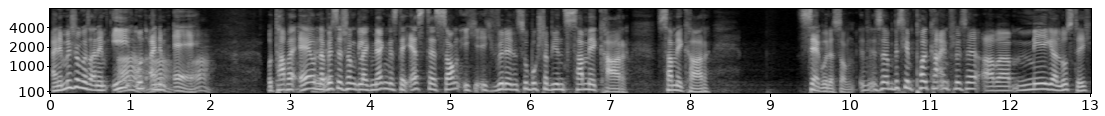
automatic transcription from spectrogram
Eine Mischung aus einem E Ah, und einem ah, Ä. ah. Otaba Ä, und da wirst du schon gleich merken, das ist der erste Song. Ich, ich würde ihn so buchstabieren: Samekar. Samekar. Sehr guter Song. Ist ein bisschen Polka-Einflüsse, aber mega lustig.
